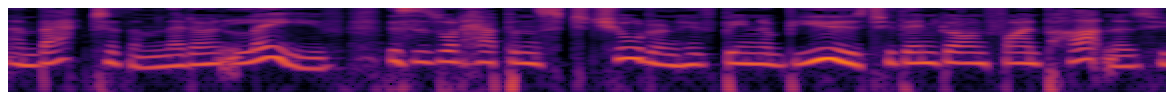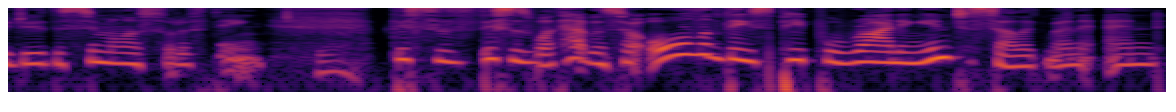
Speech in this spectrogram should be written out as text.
And back to them, they don't leave. This is what happens to children who've been abused, who then go and find partners who do the similar sort of thing. This is this is what happens. So all of these people writing into Seligman, and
